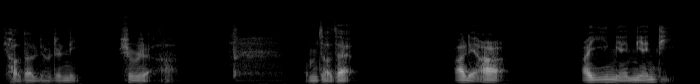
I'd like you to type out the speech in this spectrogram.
调到刘振利，是不是啊？我们早在二零二二一年年底，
